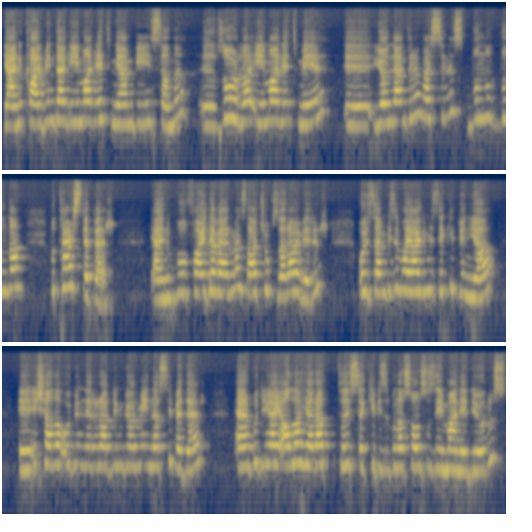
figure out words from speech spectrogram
Yani kalbinden iman etmeyen bir insanı e, zorla iman etmeye e, yönlendiremezsiniz. Bunun, bundan bu ters teper. Yani bu fayda vermez, daha çok zarar verir. O yüzden bizim hayalimizdeki dünya e, inşallah o günleri Rabbim görmeyi nasip eder. Eğer bu dünyayı Allah yarattıysa ki biz buna sonsuz iman ediyoruz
